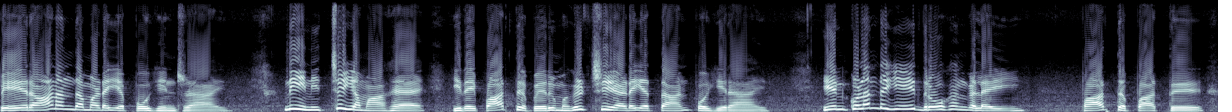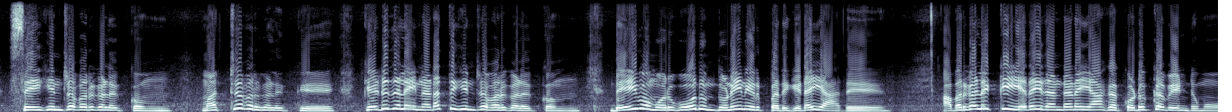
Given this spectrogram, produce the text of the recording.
பேரானந்தமடையப் போகின்றாய். நீ நிச்சயமாக இதை பார்த்து பெருமகிழ்ச்சி அடையத்தான் போகிறாய். என் குழந்தையே துரோகங்களை பார்த்து பார்த்து செய்கின்றவர்களுக்கும் மற்றவர்களுக்கு கெடுதலை நடத்துகின்றவர்களுக்கும் தெய்வம் ஒருபோதும் துணை நிற்பது கிடையாது. அவர்களுக்கு எதை தண்டனையாக கொடுக்க வேண்டுமோ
